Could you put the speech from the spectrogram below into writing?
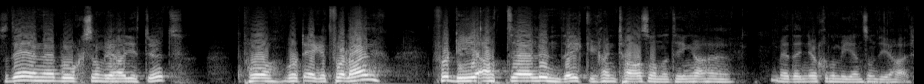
Så det er en bok som vi har gitt ut på vårt eget forlag. Fordi at eh, Lunde ikke kan ta sånne ting eh, med den økonomien som de har.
